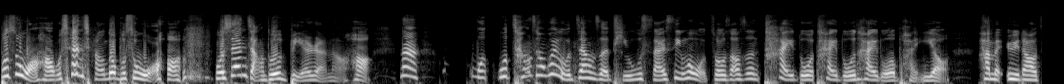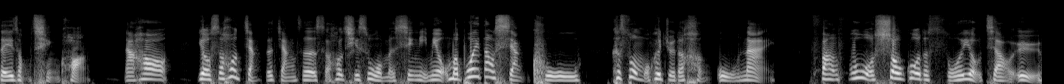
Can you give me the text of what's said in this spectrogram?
不是我哈，我现在讲的都不是我，我现在讲的都是别人了哈。那。我我常常会有这样子的体悟，实在是因为我周遭真的太多太多太多的朋友，他们遇到这一种情况，然后有时候讲着讲着的时候，其实我们心里面我们不会到想哭，可是我们会觉得很无奈，仿佛我受过的所有教育，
